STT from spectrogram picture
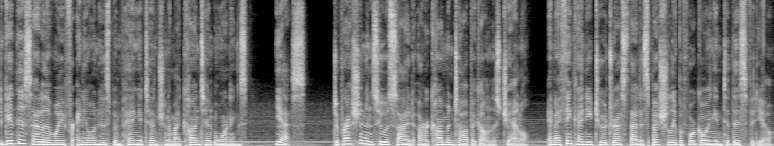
To get this out of the way for anyone who's been paying attention to my content warnings, yes, depression and suicide are a common topic on this channel, and I think I need to address that especially before going into this video.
